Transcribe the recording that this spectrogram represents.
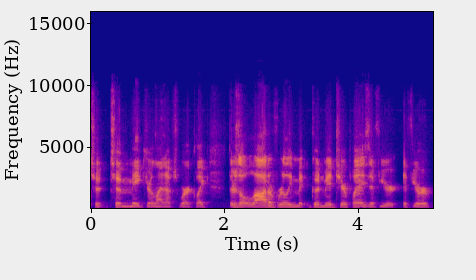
to, to make your lineups work. Like, there's a lot of really mi- good mid tier plays if you're if you're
